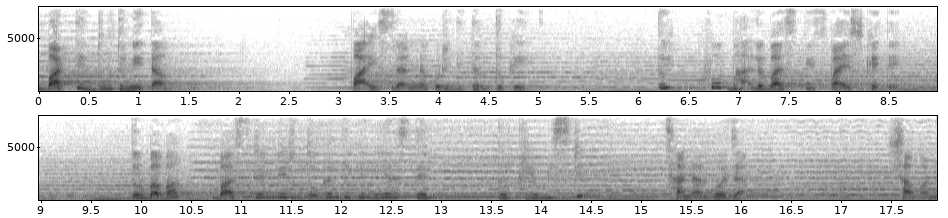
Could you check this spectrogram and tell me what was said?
বাড়তি দুধ নিতাম। পায়েস রান্না করে দিতাম তোকে। তুই খুব ভালোবাসতিস পায়েস খেতে। তোর বাবা বাস স্ট্যান্ডের দোকান থেকে নিয়ে আসতেন তোর প্রিয় মিষ্টি ছানার গজা। সামান্য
